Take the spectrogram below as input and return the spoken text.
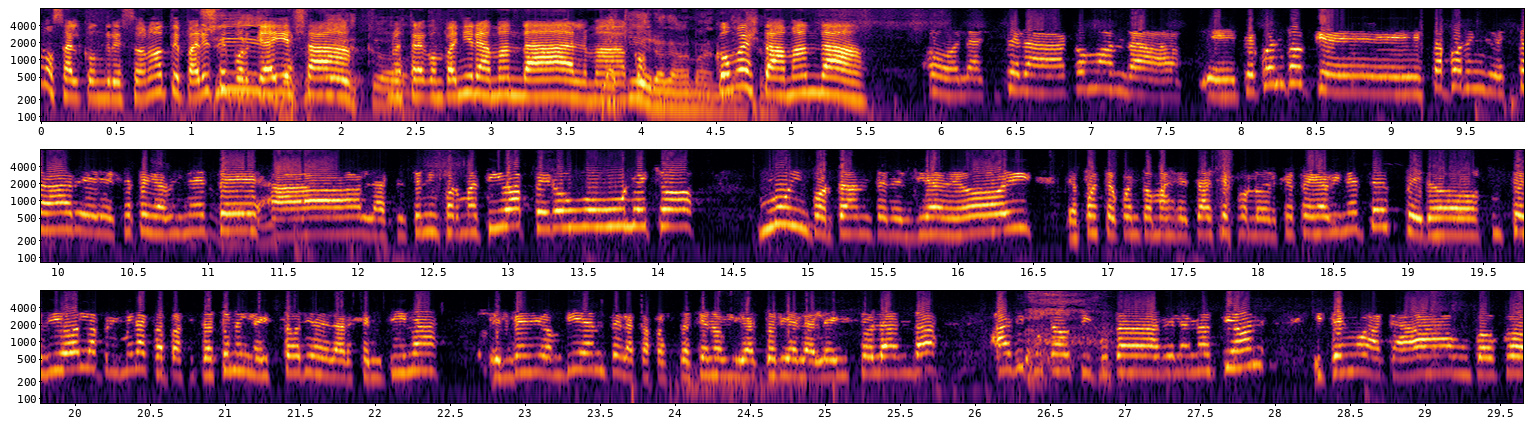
Vamos al Congreso, ¿no? ¿Te parece? Porque ahí está nuestra compañera Amanda Alma. ¿Cómo está Amanda? Hola, Gisela, ¿cómo anda? Eh, te cuento que está por ingresar el jefe de gabinete a la sesión informativa, pero hubo un hecho muy importante en el día de hoy. Después te cuento más detalles por lo del jefe de gabinete, pero sucedió la primera capacitación en la historia de la Argentina, el medio ambiente, la capacitación obligatoria de la ley Solanda, a diputados y diputadas de la Nación y tengo acá un poco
